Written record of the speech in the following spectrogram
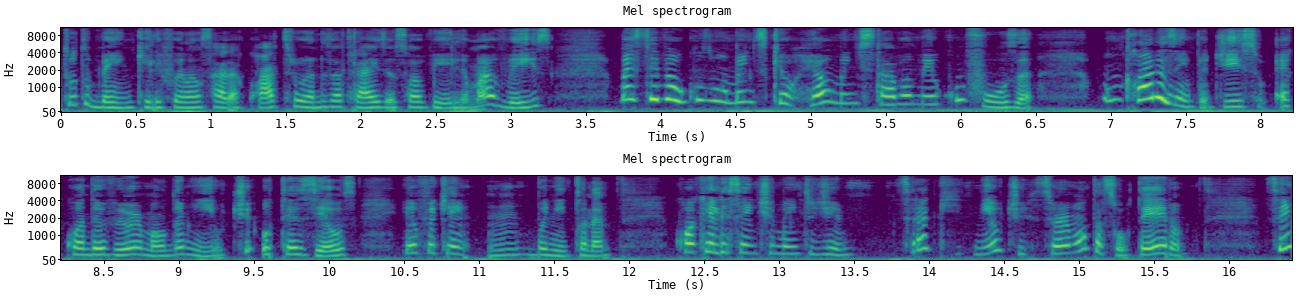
Tudo bem que ele foi lançado há quatro anos atrás, eu só vi ele uma vez, mas teve alguns momentos que eu realmente estava meio confusa. Um claro exemplo disso é quando eu vi o irmão do Newt, o Teseus, e eu fiquei, hum, bonito, né? Com aquele sentimento de, será que Newt, seu irmão tá solteiro? Sem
